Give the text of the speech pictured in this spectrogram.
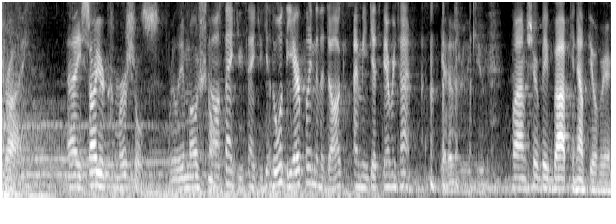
a try. I saw your commercials. Really emotional. Oh, thank you, thank you. Yeah, the one with the airplane and the dog, I mean, gets me every time. Yeah, that was really cute. well, I'm sure Big Bob can help you over here.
